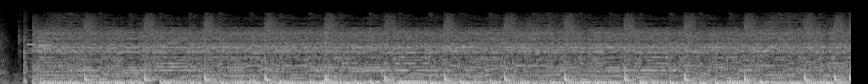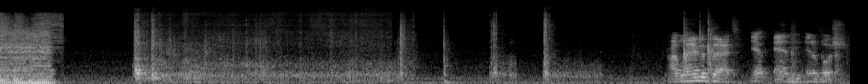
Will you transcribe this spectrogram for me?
I landed that. Yep, and in a bush.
